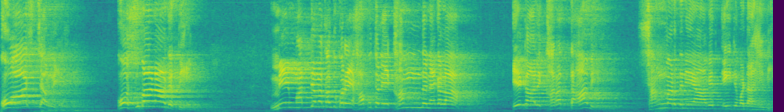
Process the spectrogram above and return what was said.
කෝ ආශ්චර්යය කෝ සුබානාගතේ මේ මධ්‍යම කඳුකරේ හපුතලේ කන්ද නැගලා ඒ කාලේ කරත්ත ආවේ සංවර්ධනය ආවෙත් ඊට වඩා හිමි.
